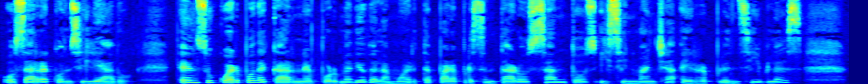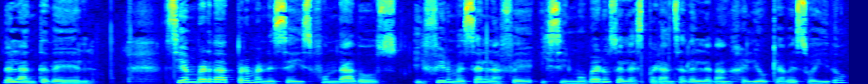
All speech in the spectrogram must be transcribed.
os ha reconciliado en su cuerpo de carne por medio de la muerte, para presentaros santos y sin mancha e irreprensibles delante de él si en verdad permanecéis fundados y firmes en la fe y sin moveros de la esperanza del Evangelio que habéis oído,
